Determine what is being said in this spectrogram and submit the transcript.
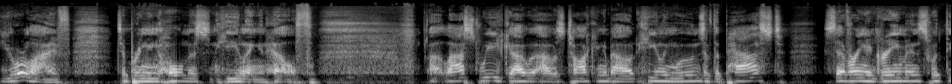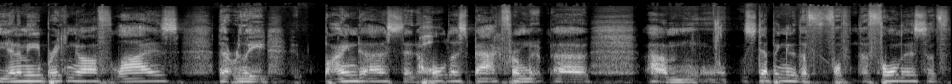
your life, to bringing wholeness and healing and health. Uh, last week, I, w- I was talking about healing wounds of the past, severing agreements with the enemy, breaking off lies that really bind us, that hold us back from uh, um, stepping into the, f- the fullness of,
